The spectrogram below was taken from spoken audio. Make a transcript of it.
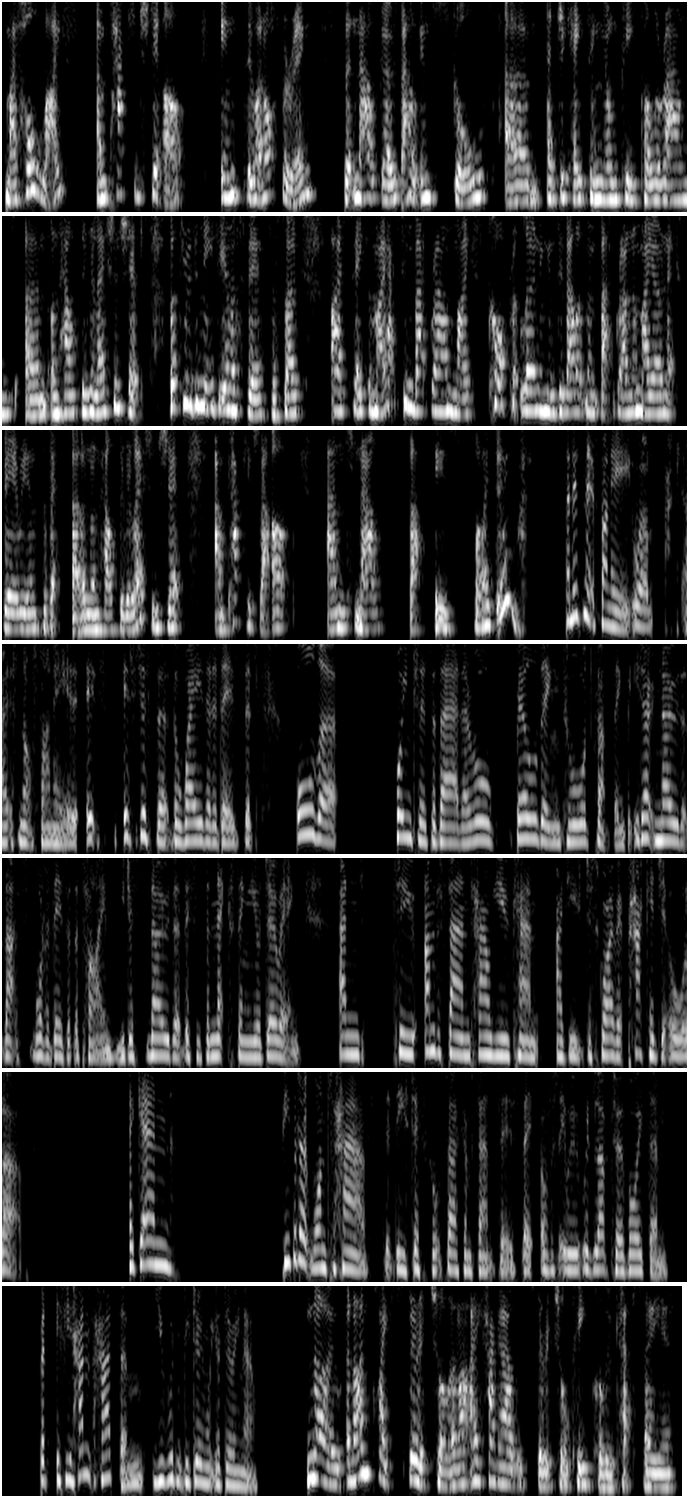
my whole life and packaged it up into an offering that now goes out into schools, um, educating young people around um, unhealthy relationships, but through the medium of theatre. So I've taken my acting background, my corporate learning and development background, and my own experience of an unhealthy relationship and packaged that up. And now that is what I do. And isn't it funny? Well, it's not funny. It's it's just the the way that it is that all the pointers are there. They're all building towards something, but you don't know that that's what it is at the time. You just know that this is the next thing you're doing, and to understand how you can, as you describe it, package it all up. Again, people don't want to have these difficult circumstances. They obviously we would love to avoid them but if you hadn't had them, you wouldn't be doing what you're doing now. No, and I'm quite spiritual, and I hang out with spiritual people who kept saying,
